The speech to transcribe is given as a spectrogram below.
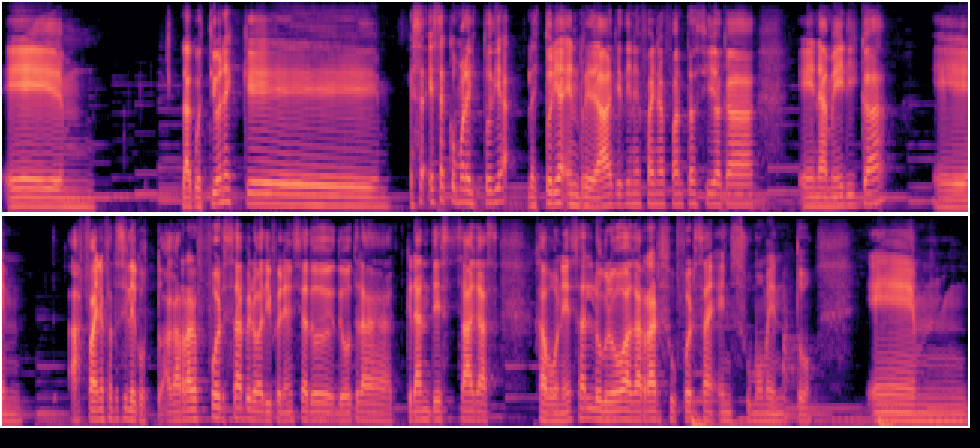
Eh, la cuestión es que esa, es como la historia, la historia enredada que tiene Final Fantasy acá en América. Eh, a Final Fantasy le costó agarrar fuerza, pero a diferencia de, otras grandes sagas japonesas, logró agarrar su fuerza en su momento. Em,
